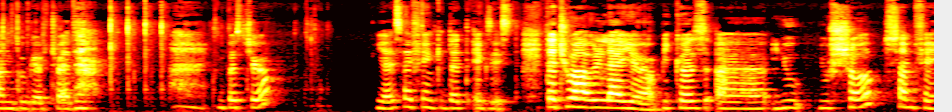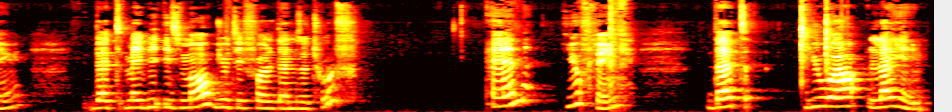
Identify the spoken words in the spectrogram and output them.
on Google Trad. imposture? Yes, I think that exists. That you are a liar because uh, you you show something that maybe is more beautiful than the truth, and you think that you are lying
